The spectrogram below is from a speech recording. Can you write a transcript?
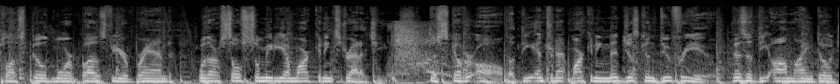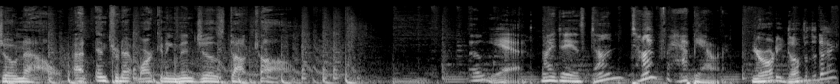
Plus, build more buzz for your brand with our social media marketing strategy. Discover all that the Internet Marketing Ninjas can do for you. Visit the online dojo now at InternetMarketingNinjas.com. Oh, yeah. My day is done. Time for happy hour. You're already done for the day?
